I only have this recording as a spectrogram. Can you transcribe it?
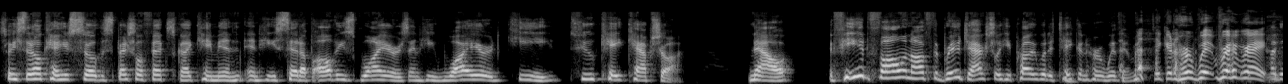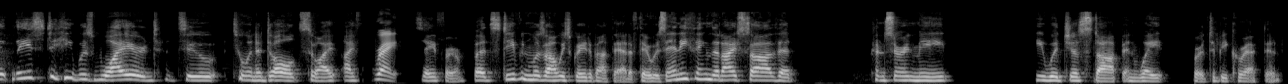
So he said, okay. So the special effects guy came in and he set up all these wires and he wired Ke to Kate Capshaw. Now, if he had fallen off the bridge, actually, he probably would have taken her with him. taken her with right, right. But at least he was wired to to an adult, so I, I right safer. But Stephen was always great about that. If there was anything that I saw that concerned me, he would just stop and wait for it to be corrected.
